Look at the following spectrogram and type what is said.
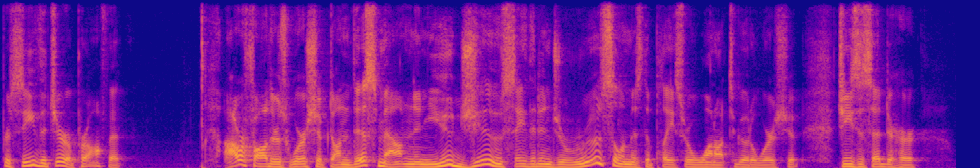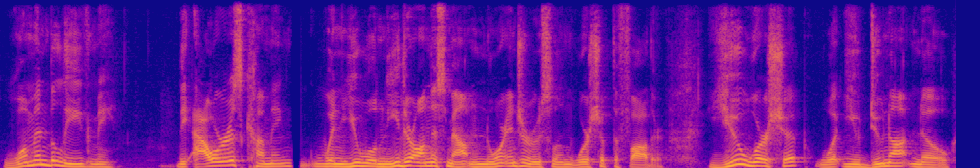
perceive that you're a prophet. Our fathers worshipped on this mountain, and you Jews say that in Jerusalem is the place where one ought to go to worship. Jesus said to her, Woman, believe me, the hour is coming when you will neither on this mountain nor in Jerusalem worship the Father. You worship what you do not know.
